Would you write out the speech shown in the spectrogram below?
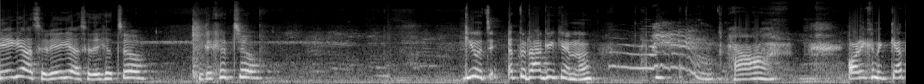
রেগে আছে রেগে আছে দেখেছ? দেখেছ? কি হচ্ছে? এত রাগে কেন? হ্যাঁ। ওর এখানে কেত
